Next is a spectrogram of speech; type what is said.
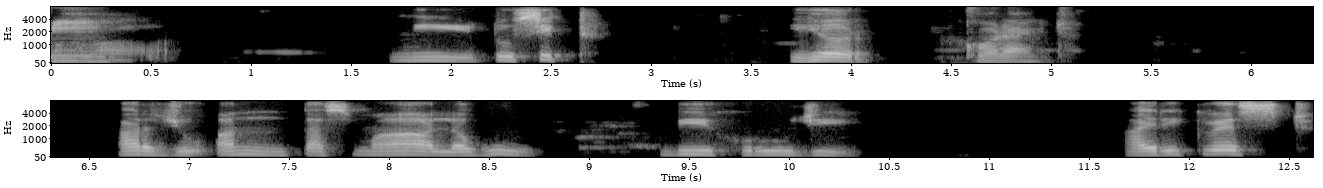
me Me to sit here. correct Arju an tasma lahu bi khuruji. I request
